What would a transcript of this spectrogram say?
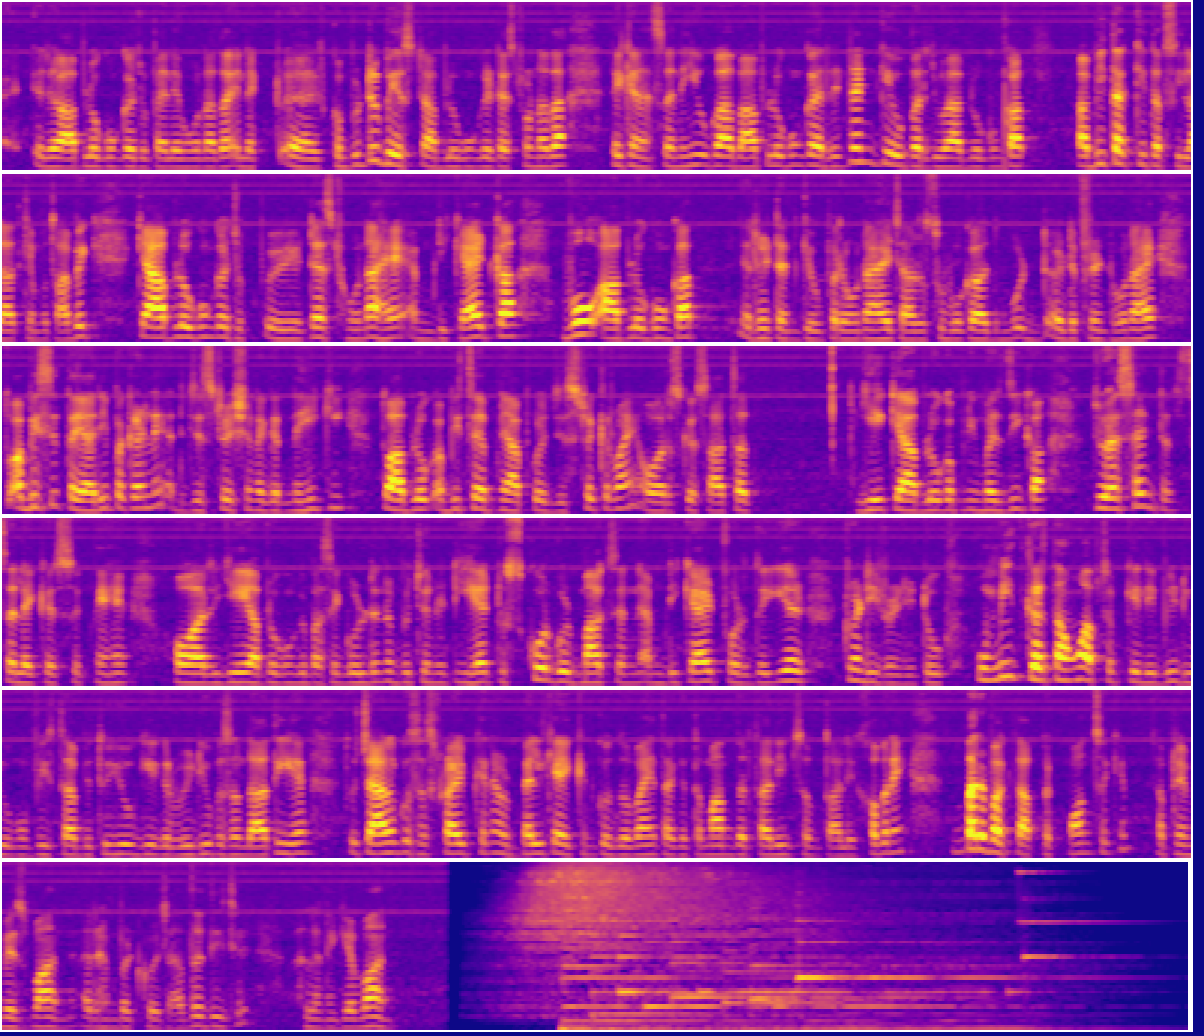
आप लोगों का जो पहले होना था कंप्यूटर बेस्ड आप लोगों का टेस्ट होना था। लेकिन ऐसा नहीं होगा। अब आप लोगों का रिटर्न के ऊपर जो है आप लोगों का अभी तक की तफसीत के मुताबिक कि आप लोगों का जो टेस्ट होना है एम डी कैट का, वो आप लोगों का रिटर्न के ऊपर होना है, चारों सुबह का डिफरेंट होना है। तो अभी से तैयारी पकड़ लें, रजिस्ट्रेशन अगर नहीं की तो आप लोग अभी से अपने आप को रजिस्टर करवाएँ और उसके साथ साथ ये कि आप लोग अपनी मर्ज़ी का जो है सेंटर सेलेक्ट कर सकते हैं। और ये आप लोगों के पास एक गोल्डन अपॉर्चुनिटी है to score good marks and M D CAT for the year 2022 उम्मीद करता हूँ आप सबके लिए वीडियो मुफीद साबित हुई होगी। अगर वीडियो पसंद आती है तो चैनल को सब्सक्राइब करें और बेल के आइकन को दबाएँ ताकि तमाम दर तालीम से मुतालिक ख़बरें बर वक्त आप तक पहुँच सकें। अपने मेज़बान रहम भट्ट को इजाज़त दीजिए। अल्लाह ने के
